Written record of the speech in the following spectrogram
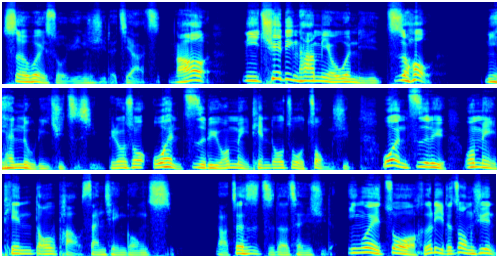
社会所允许的价值。然后你确定它没有问题之后，你很努力去执行。比如说，我很自律，我每天都做重训；我很自律，我每天都跑三千公尺。啊，这是值得称许的，因为做合理的重训，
